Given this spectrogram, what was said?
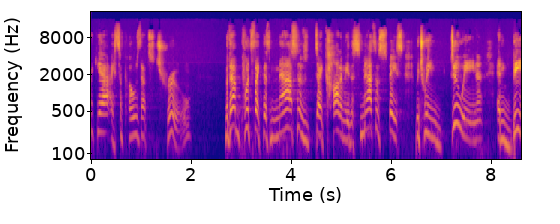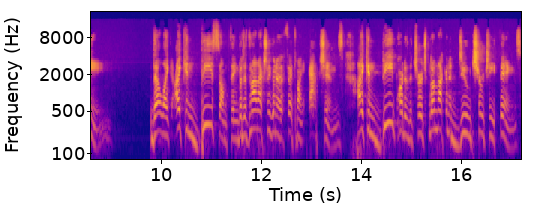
Like, yeah, I suppose that's true. But that puts like this massive dichotomy, this massive space between doing and being. That like I can be something, but it's not actually going to affect my actions. I can be part of the church, but I'm not going to do churchy things.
